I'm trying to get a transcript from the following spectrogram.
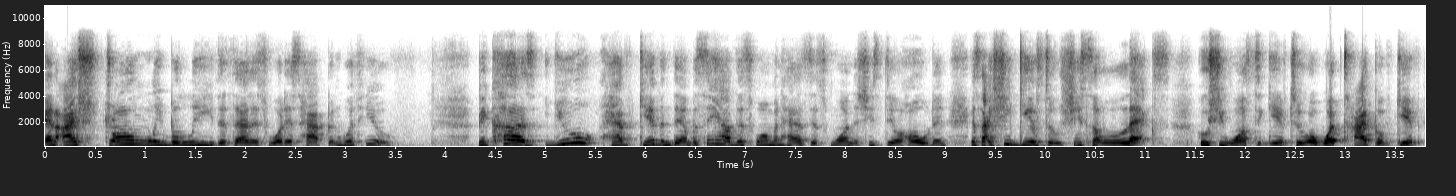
and I strongly believe that that is what has happened with you because you have given them. But see how this woman has this one that she's still holding? It's like she gives to, she selects who she wants to give to or what type of gift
